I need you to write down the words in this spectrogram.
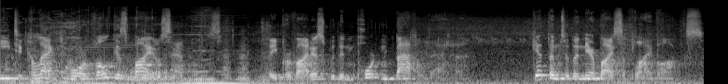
need to collect more Vulgus biosamples. They provide us with important battle data. Get them to the nearby supply box.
